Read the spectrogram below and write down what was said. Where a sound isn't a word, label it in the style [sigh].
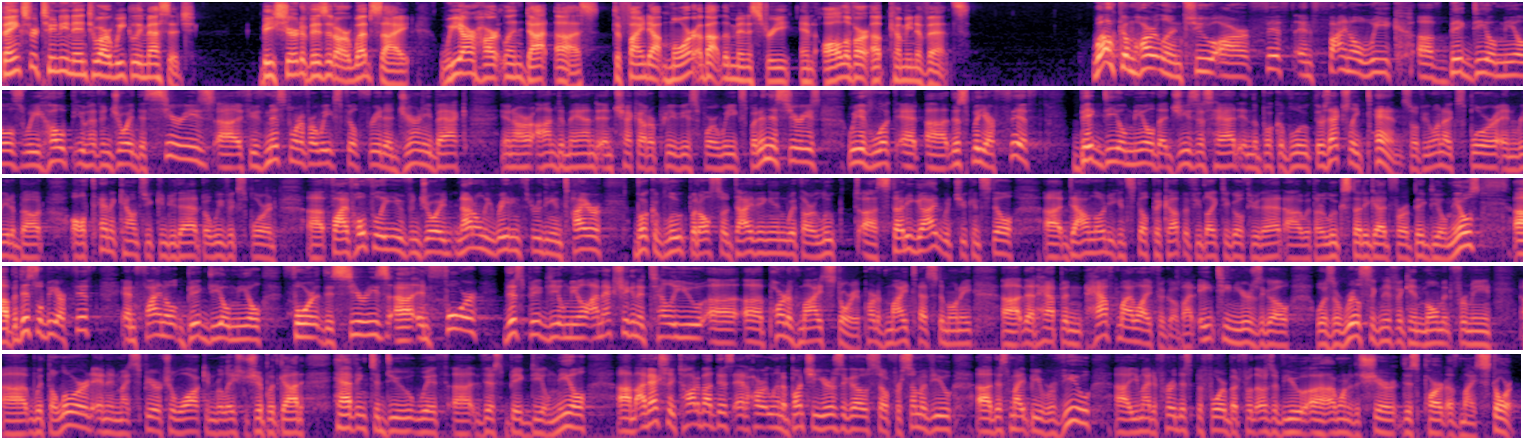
Thanks for tuning in to our weekly message. Be sure to visit our website, weareheartland.us, to find out more about the ministry and all of our upcoming events. Welcome, Heartland, to our fifth and final week of Big Deal Meals. We hope you have enjoyed this series. Uh, if you've missed one of our weeks, feel free to journey back in our on demand and check out our previous four weeks. But in this series, we have looked at uh, this will be our fifth big deal meal that Jesus had in the book of Luke. There's actually 10, so if you want to explore and read about all 10 accounts, you can do that, but we've explored uh, five. Hopefully, you've enjoyed not only reading through the entire book of Luke, but also diving in with our Luke uh, study guide, which you can still uh, download. You can still pick up if you'd like to go through that uh, with our Luke study guide for our big deal meals. Uh, but this will be our fifth and final big deal meal for this series. Uh, and for this big deal meal, I'm actually going to tell you a part of my story, a part of my testimony uh, that happened half my life ago, about 18 years ago, was a real significant moment for me uh, with the Lord and in my spiritual walk and relationship with God, having to do with uh, this big deal meal. Um, I've actually taught about this at Heartland a bunch of years ago, so for some of you, uh, this might be review. Uh, you might have heard this before, but for those of you, I wanted to share this part of my story.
